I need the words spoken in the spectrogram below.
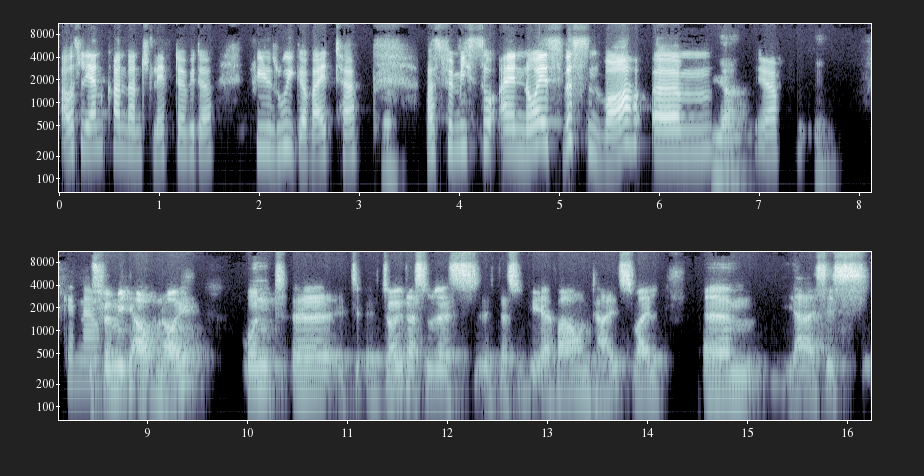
ausleeren kann, dann schläft er wieder viel ruhiger weiter. Ja. Was für mich so ein neues Wissen war. Ähm, ja. ja. Genau. Ist für mich auch neu. Und äh, toll, dass du das, dass du die Erfahrung teilst, weil ähm, ja, es ist,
